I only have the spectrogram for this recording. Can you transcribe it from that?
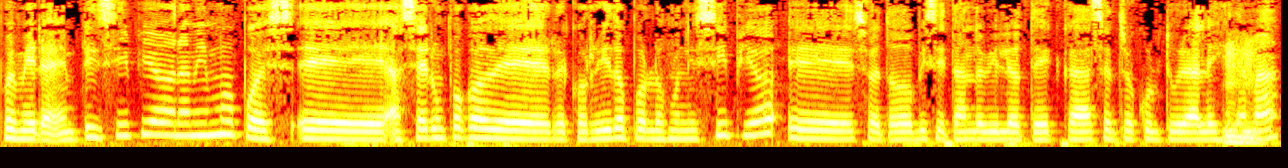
Pues mira, en principio ahora mismo pues eh, hacer un poco de recorrido por los municipios, eh, sobre todo visitando bibliotecas, centros culturales y demás,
